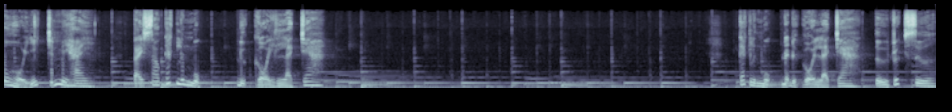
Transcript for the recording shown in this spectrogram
Câu hỏi 92 Tại sao các linh mục được gọi là cha? Các linh mục đã được gọi là cha từ rất xưa.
